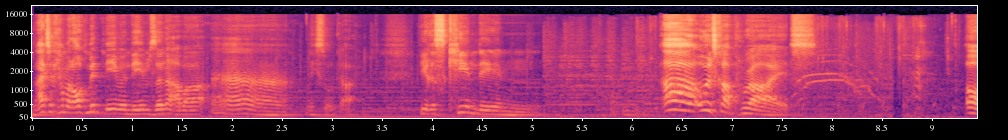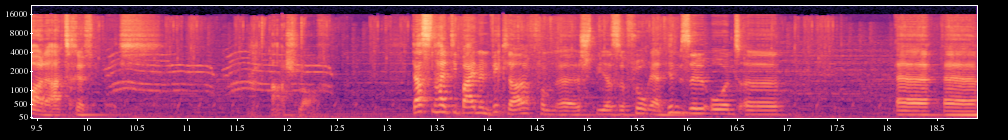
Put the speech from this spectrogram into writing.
Leiter kann man auch mitnehmen in dem Sinne, aber ah, nicht so geil. Wir riskieren den... Ah, Ultra Pride. Oh, da trifft mich. Arschloch. Das sind halt die beiden Entwickler vom äh, Spiel, also Florian Himsel und äh, äh, äh,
